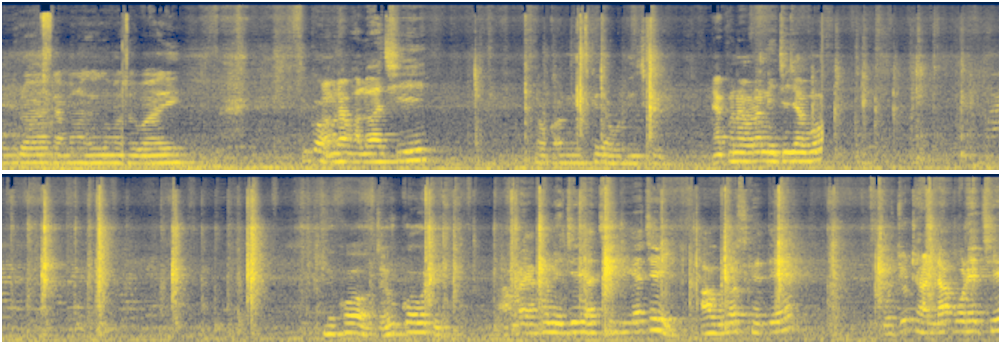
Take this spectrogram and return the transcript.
বন্ধুরা কেমন আছো তোমরা সবাই? আমরা ভালো আছি। সকাল নিচকে যাব নিচকে। এখন আমরা নিচে যাব। দেখো ঝুঁকো বটে। আমরা এখন নিচে যাচ্ছি ঠিক আছে? আউটবাস খেতে। প্রচুর ঠান্ডা পড়েছে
